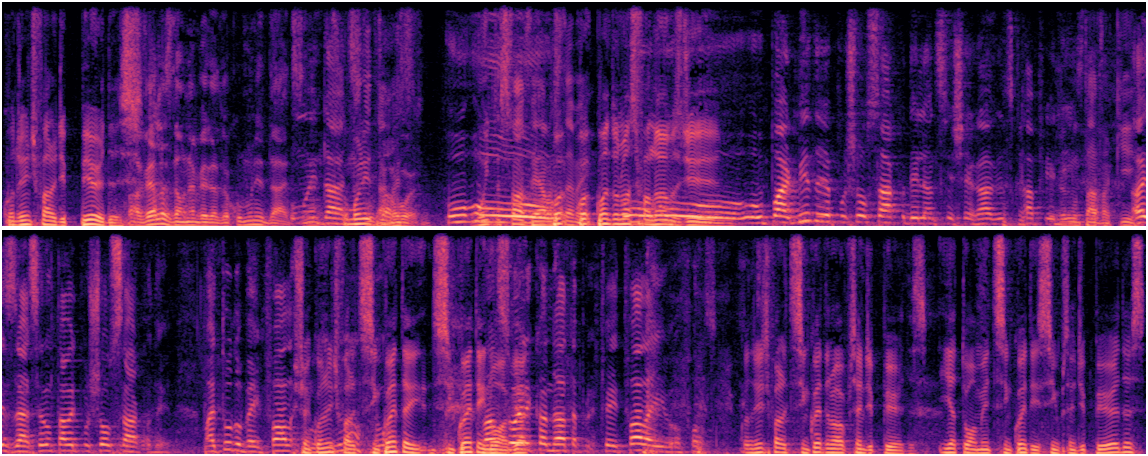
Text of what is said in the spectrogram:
quando a gente fala de perdas, Favelas não, né, vereador? Comunidades. né? Comunidades. Comunidade, Por favor. O- o- muitas favelas qu- também. qu- quando nós falamos de O, o Parmida já puxou o saco dele antes de você chegar, viu? Você tá feliz. Eu não estava aqui. Pois é, você não estava, ele puxou o saco dele. Mas tudo bem, fala. Xan, quando a gente fala de, Lançou. 50, e- de Lançou 59, ele candidato a prefeito. Fala aí, Afonso. quando a gente fala de 59% de perdas e atualmente 55% de perdas,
